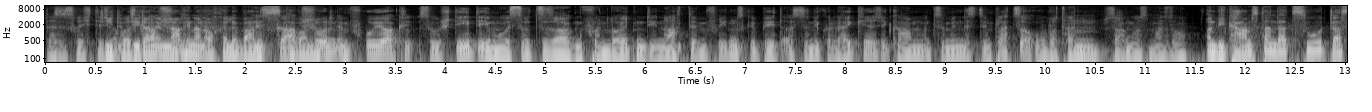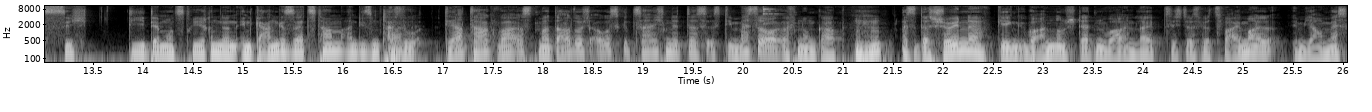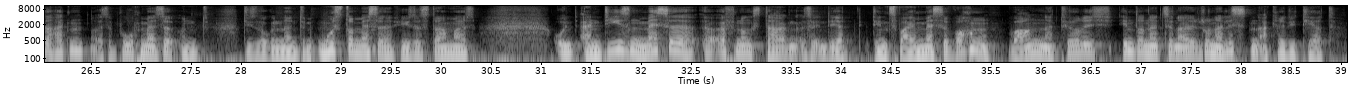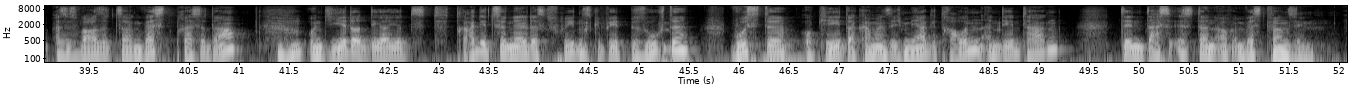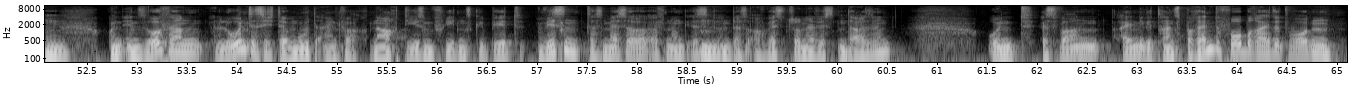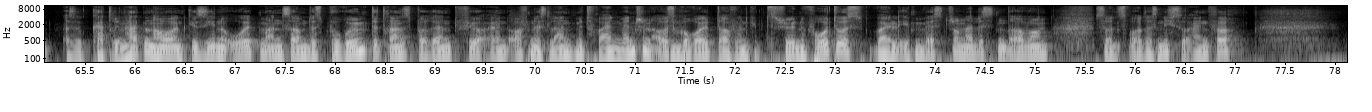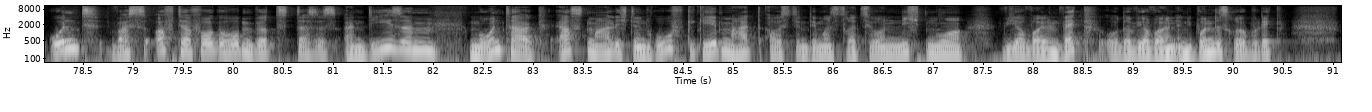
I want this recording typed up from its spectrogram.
Das ist richtig. Die, die dann im Nachhinein schon, auch Relevanz Es gab schon hat. im Frühjahr so Stehdemos sozusagen von Leuten, die nach dem Friedensgebet aus der Nikolaikirche kamen und zumindest den Platz erobert hatten, mhm. sagen wir es mal so. Und wie kam es dann dazu, dass sich die Demonstrierenden in Gang gesetzt haben an diesem Tag? Also der Tag war erstmal dadurch ausgezeichnet, dass es die Messeeröffnung gab. Mhm. Also das Schöne gegenüber anderen Städten war in Leipzig, dass wir zweimal im Jahr Messe hatten, also Buchmesse und die sogenannte Mustermesse hieß es damals. Und an diesen Messeeröffnungstagen, also in der, den zwei Messewochen, waren natürlich internationale Journalisten akkreditiert. Also es war sozusagen Westpresse da. Mhm. Und jeder, der jetzt traditionell das Friedensgebet besuchte, wusste, okay, da kann man sich mehr getrauen an den Tagen, denn das ist dann auch im Westfernsehen. Mhm. Und insofern lohnte sich der Mut einfach nach diesem Friedensgebet, wissend, dass Messeeröffnung ist mhm. und dass auch Westjournalisten da sind. Und es waren einige Transparente vorbereitet worden. Also Katrin Hattenhauer und Gesine Oldmanns haben das berühmte Transparent für ein offenes Land mit freien Menschen ausgerollt. Mhm. Davon gibt es schöne Fotos, weil eben Westjournalisten da waren. Sonst war das nicht so einfach. Und was oft hervorgehoben wird, dass es an diesem Montag erstmalig den Ruf gegeben hat aus den Demonstrationen, nicht nur wir wollen weg oder wir wollen in die Bundesrepublik,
